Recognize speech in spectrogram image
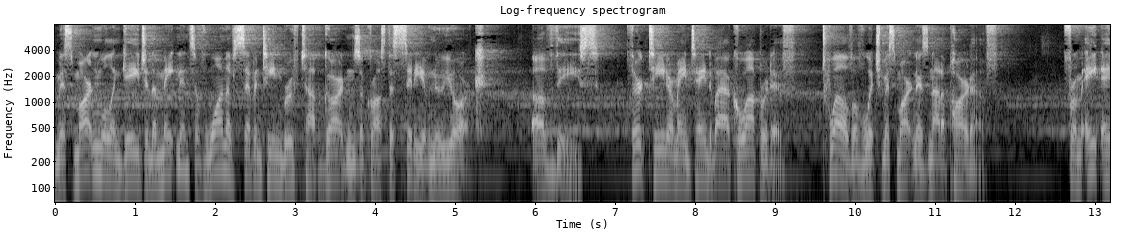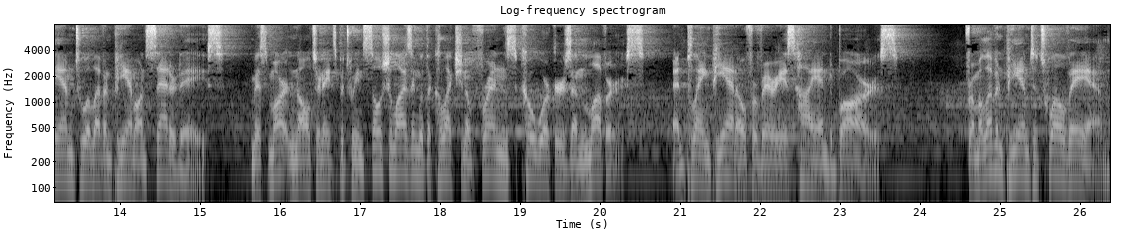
Miss Martin will engage in the maintenance of one of 17 rooftop gardens across the city of New York. Of these, 13 are maintained by a cooperative, 12 of which Miss Martin is not a part of. From 8 a.m. to 11 p.m. on Saturdays, Miss Martin alternates between socializing with a collection of friends, co-workers, and lovers, and playing piano for various high-end bars. From 11 p.m. to 12 a.m.,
